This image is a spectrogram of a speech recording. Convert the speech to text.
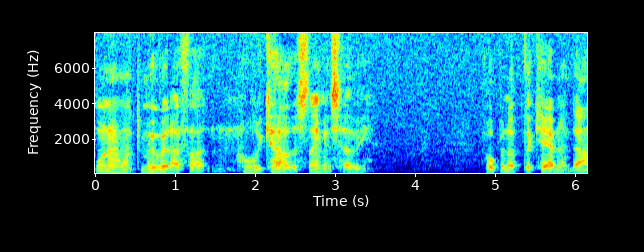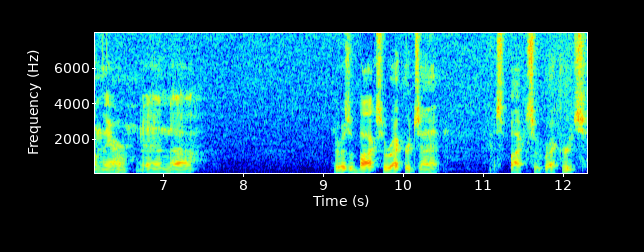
when I went to move it I thought holy cow this thing is heavy opened up the cabinet down there and uh, there was a box of records in it. This box of records.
